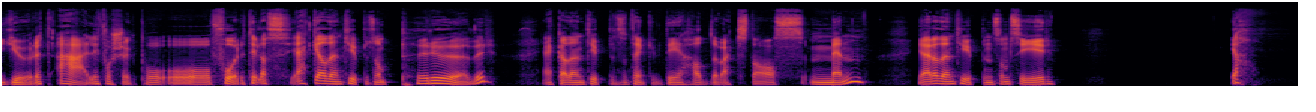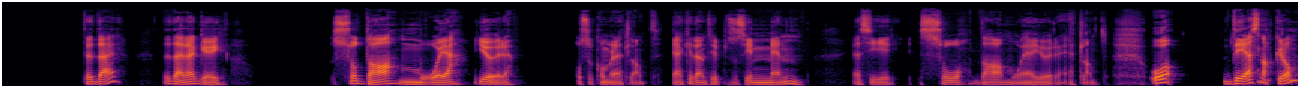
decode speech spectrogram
gjør et ærlig forsøk på å få det til. Ass. Jeg er ikke av den typen som prøver. Jeg er ikke av den typen som tenker det hadde vært stas, men jeg er av den typen som sier ja, det der, det der er gøy, så da må jeg gjøre. Og så kommer det et eller annet. Jeg er ikke den typen som sier men. Jeg sier så da må jeg gjøre et eller annet. Og det jeg snakker om,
